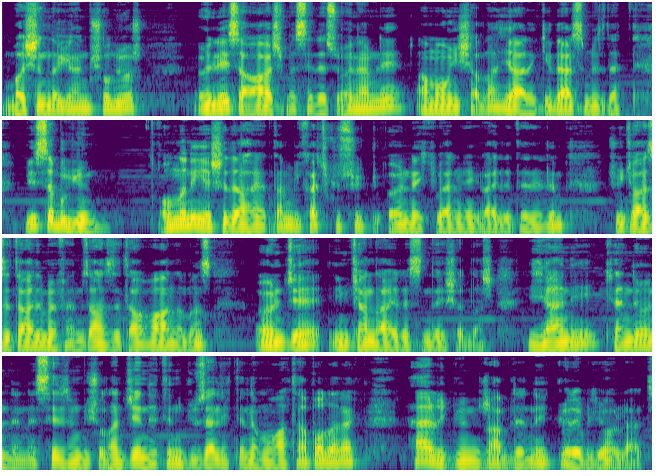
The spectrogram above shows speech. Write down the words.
başında gelmiş oluyor. Öyleyse ağaç meselesi önemli ama o inşallah yarınki dersimizde. Biz ise bugün onların yaşadığı hayattan birkaç küçük örnek vermeye gayret edelim. Çünkü Hz. Adem Efendimiz, Hz. Havva Anamız önce imkan dairesinde yaşadılar. Yani kendi önlerine serilmiş olan cennetin güzelliklerine muhatap olarak her gün Rablerini görebiliyorlardı.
